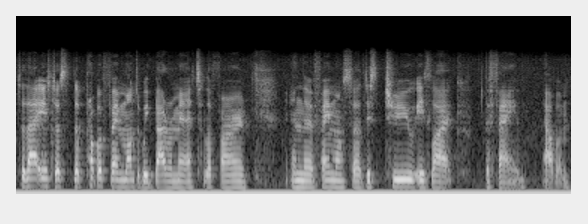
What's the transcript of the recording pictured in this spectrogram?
So that is just the proper Fame monster with Bad Romance telephone. And the Fame monster disc 2 is like the Fame album.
